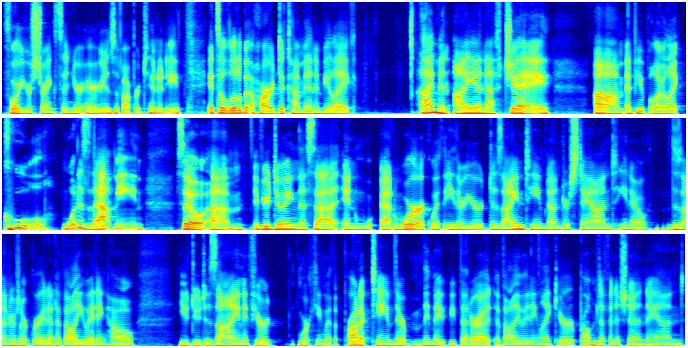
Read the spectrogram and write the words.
for your strengths and your areas of opportunity. It's a little bit hard to come in and be like, I'm an INFJ. Um, and people are like, cool. What does that mean? So um, if you're doing this at in at work with either your design team to understand, you know, designers are great at evaluating how you do design. If you're working with a product team, they're they may be better at evaluating like your problem definition and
